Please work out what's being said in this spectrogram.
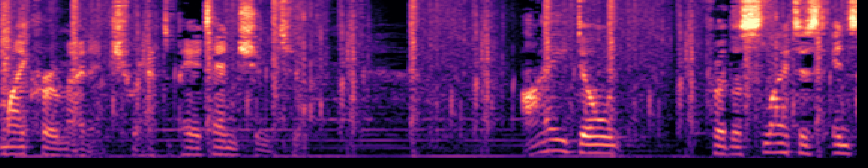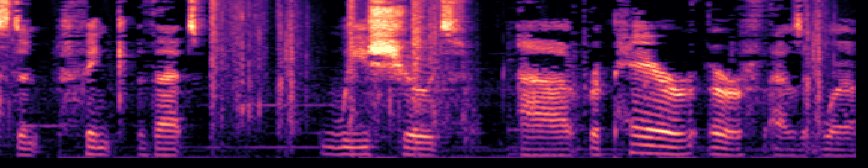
micromanage, we have to pay attention to. I don't, for the slightest instant, think that we should uh, repair Earth, as it were,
